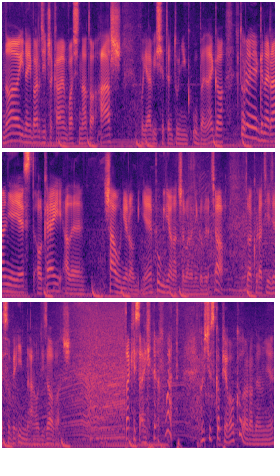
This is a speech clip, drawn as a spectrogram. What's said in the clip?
no i najbardziej czekałem właśnie na to, aż pojawi się ten tuning Ubenego, który generalnie jest ok, ale szału nie robi, nie? Pół miliona trzeba na niego wydać. O, tu akurat jedzie sobie inny Audi, zobacz. Tak jest, what? Gościu skopiował kolor ode mnie.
